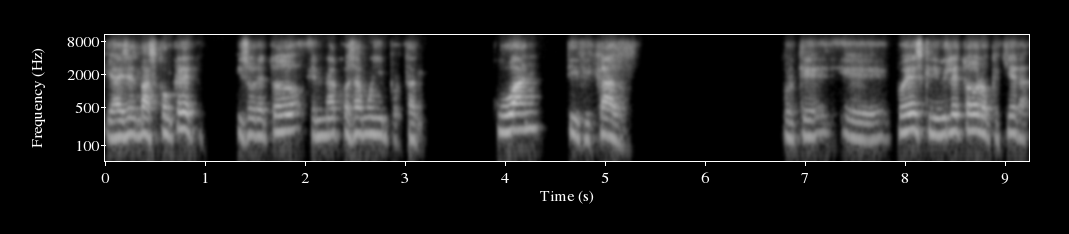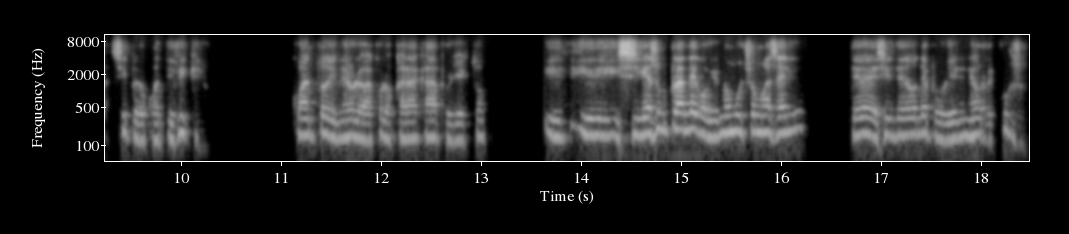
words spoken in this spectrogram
y a veces más concreto, y sobre todo en una cosa muy importante, cuantificado. Porque eh, puede escribirle todo lo que quiera, sí, pero cuantifíquelo. ¿Cuánto dinero le va a colocar a cada proyecto? Y, y, si es un plan de gobierno mucho más serio, debe decir de dónde provienen esos recursos.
